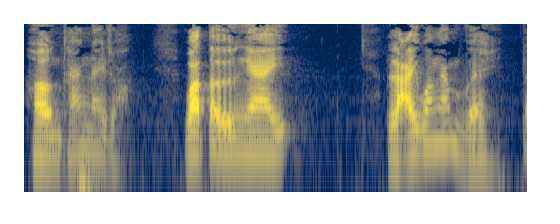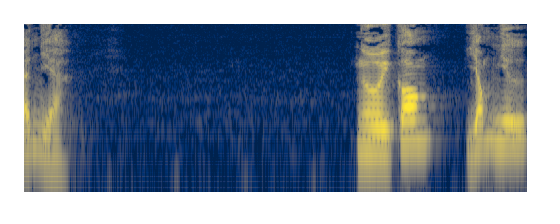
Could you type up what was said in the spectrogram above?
hơn tháng nay rồi. Và từ ngày lại quán âm về đến giờ, người con giống như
